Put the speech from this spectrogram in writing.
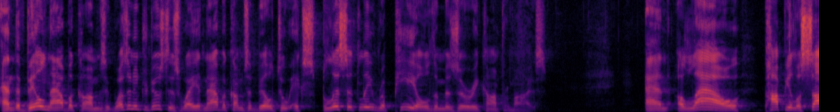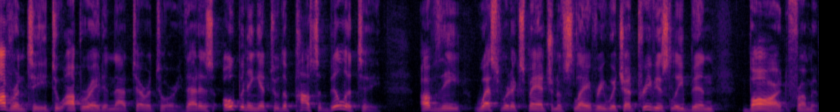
and the bill now becomes, it wasn't introduced this way, it now becomes a bill to explicitly repeal the Missouri Compromise and allow popular sovereignty to operate in that territory. That is opening it to the possibility of the westward expansion of slavery, which had previously been barred from it.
